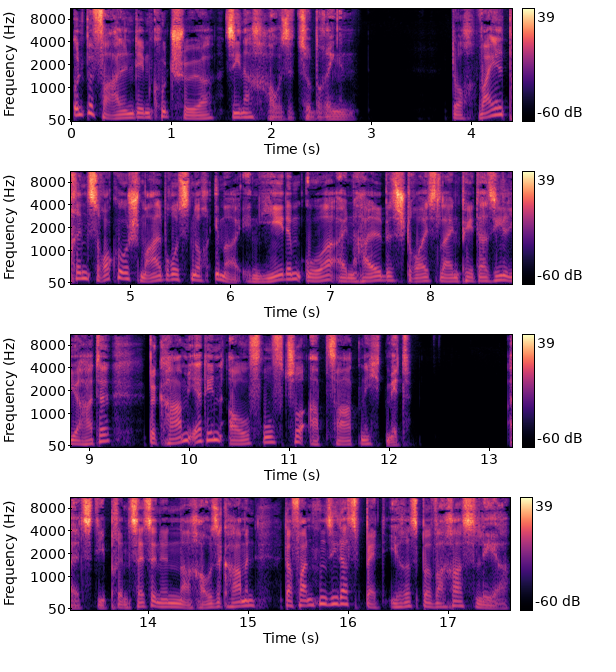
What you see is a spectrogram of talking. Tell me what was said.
und befahlen dem Kutscheur, sie nach Hause zu bringen. Doch weil Prinz Rocco Schmalbrust noch immer in jedem Ohr ein halbes Sträußlein Petersilie hatte, bekam er den Aufruf zur Abfahrt nicht mit. Als die Prinzessinnen nach Hause kamen, da fanden sie das Bett ihres Bewachers leer,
